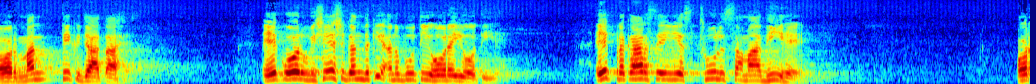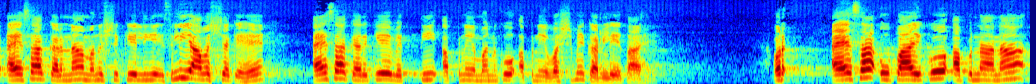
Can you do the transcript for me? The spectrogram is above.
और मन टिक जाता है। एक और विशेष गंध की अनुभूति हो रही होती है। एक प्रकार से यह स्थूल समाधि है। और ऐसा करना मनुष्य के लिए इसलिए आवश्यक है, ऐसा करके व्यक्ति अपने मन को अपने वश में कर लेता है। और ऐसा उपाय को अपनाना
